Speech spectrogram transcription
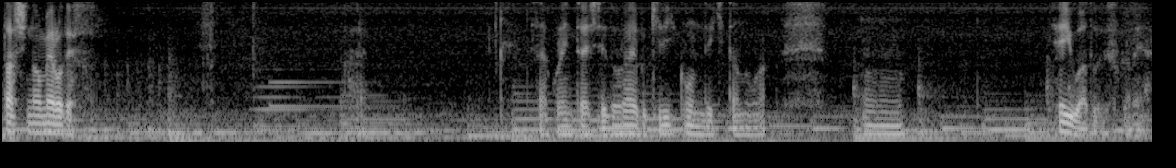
私のメロです、はい、さあこれに対してドライブ切り込んできたのはうんヘイワードですかね。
